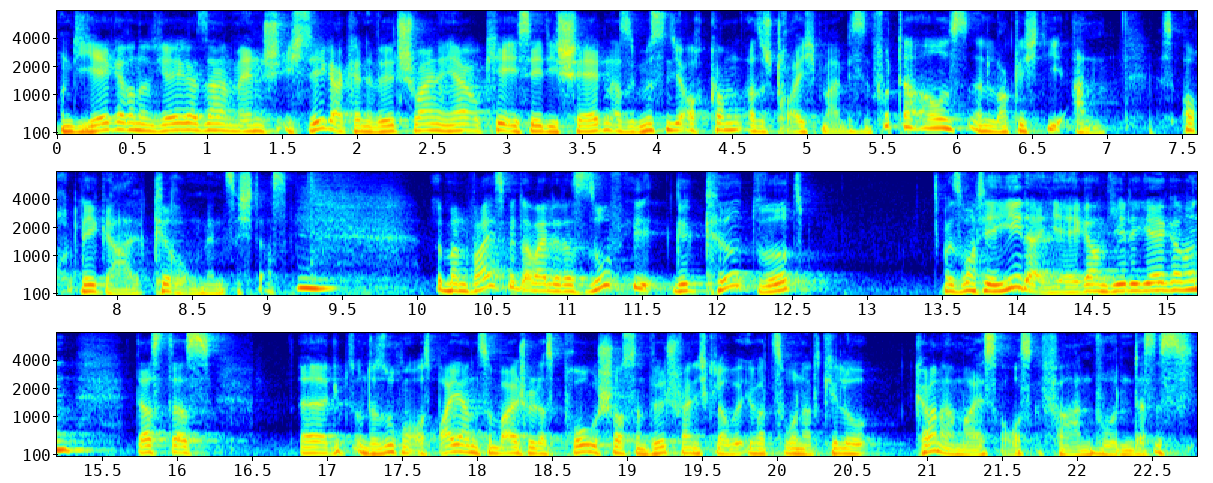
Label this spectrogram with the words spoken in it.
Und Jägerinnen und Jäger sagen, Mensch, ich sehe gar keine Wildschweine. Ja, okay, ich sehe die Schäden, also müssen die auch kommen. Also streue ich mal ein bisschen Futter aus, dann locke ich die an. Das ist auch legal. Kirrung nennt sich das. Mhm. Man weiß mittlerweile, dass so viel gekirrt wird, das macht ja jeder Jäger und jede Jägerin, dass das äh, gibt es Untersuchungen aus Bayern zum Beispiel, dass pro geschossenen Wildschwein, ich glaube, über 200 Kilo Körnermais rausgefahren wurden. Das ist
